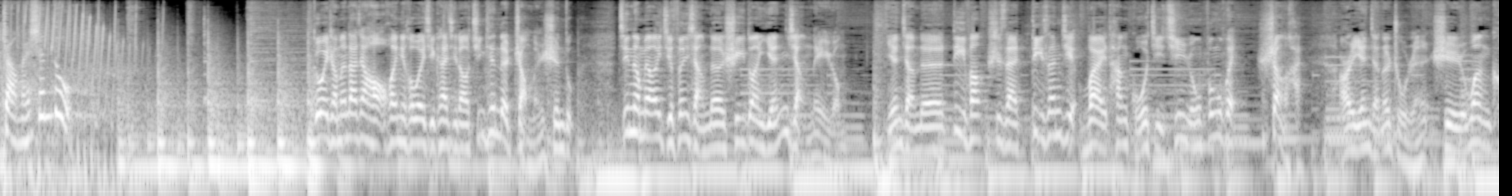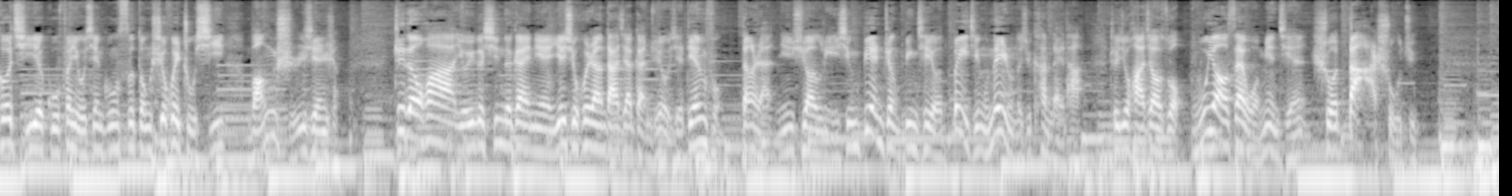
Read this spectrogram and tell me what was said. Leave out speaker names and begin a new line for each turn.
掌门深度。
各位掌门，大家好，欢迎你和我一起开启到今天的掌门深度。今天我们要一起分享的是一段演讲内容，演讲的地方是在第三届外滩国际金融峰会上海，而演讲的主人是万科企业股份有限公司董事会主席王石先生。这段话有一个新的概念，也许会让大家感觉有些颠覆。当然，您需要理性辩证，并且有背景、有内容的去看待它。这句话叫做“不要在我面前说大数据”。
